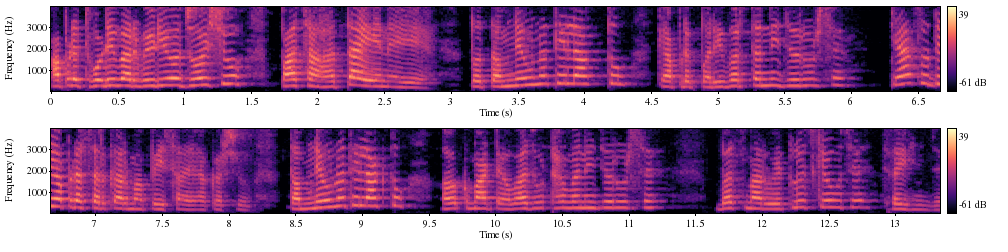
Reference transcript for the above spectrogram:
આપણે થોડી વાર વીડિયો જોઈશું, પાછા હતા એને એ. તો તમને એવું નથી લાગતું કે આપણે પરિવર્તનની જરૂર છે? ક્યાં સુધી આપણે સરકારમાં પૈસાયા કરશું? તમને એવું નથી લાગતું? હક માટે અવાજ ઉઠાવવાની જરૂર છે? બસ મારું એટલું જ કહેવું છે. જય હિન્દ, જય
